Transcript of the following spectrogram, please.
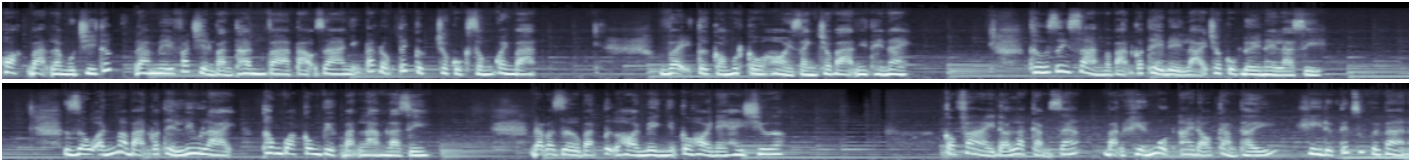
hoặc bạn là một trí thức đam mê phát triển bản thân và tạo ra những tác động tích cực cho cuộc sống quanh bạn. Vậy tôi có một câu hỏi dành cho bạn như thế này. Thứ di sản mà bạn có thể để lại cho cuộc đời này là gì? Dấu ấn mà bạn có thể lưu lại thông qua công việc bạn làm là gì? Đã bao giờ bạn tự hỏi mình những câu hỏi này hay chưa? Có phải đó là cảm giác bạn khiến một ai đó cảm thấy khi được tiếp xúc với bạn?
